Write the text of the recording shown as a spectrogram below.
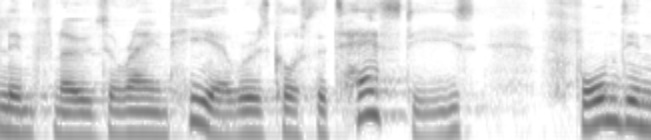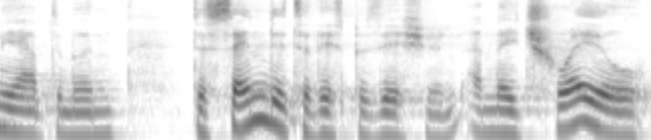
lymph nodes around here, whereas, of course, the testes formed in the abdomen descended to this position and they trail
